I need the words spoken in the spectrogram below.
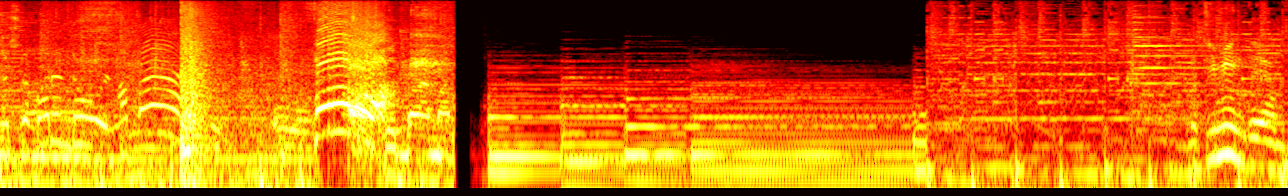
Hit the button on. door! Not bad! Fuck! Goodbye, my What do you mean, damn?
